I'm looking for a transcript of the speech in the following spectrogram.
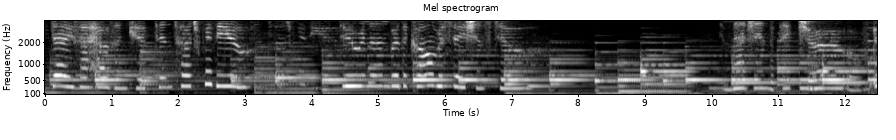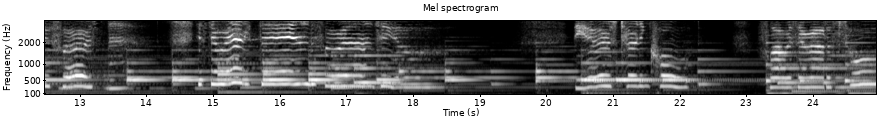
days I haven't kept in touch with you. Do you remember the conversations too? Imagine the picture of we first met. Is there anything different to you? The air is turning cold, flowers are out of soul.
